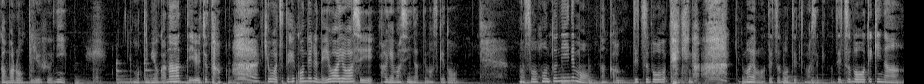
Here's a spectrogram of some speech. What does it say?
頑張ろうっていう風に思ってみようかなっていうちょっと 今日はちょっとへこんでるんで弱々しい励ましになってますけどまあそう本当にでもなんか絶望的な 前も絶望って言ってましたけど絶望的な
